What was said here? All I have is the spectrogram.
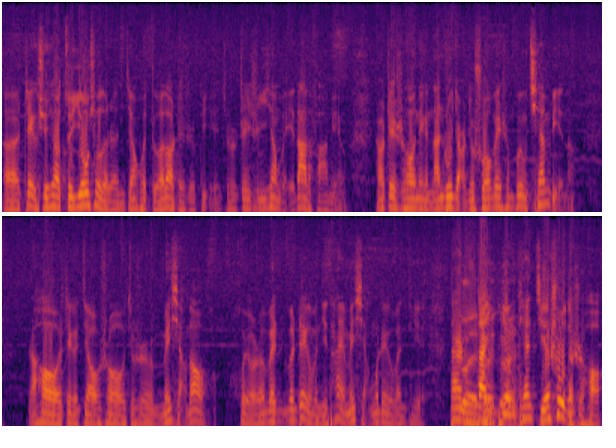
呃，这个学校最优秀的人将会得到这支笔，就是这是一项伟大的发明。”然后这时候那个男主角就说：“为什么不用铅笔呢？”然后这个教授就是没想到会有人问问这个问题，他也没想过这个问题。但是在影片结束的时候，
